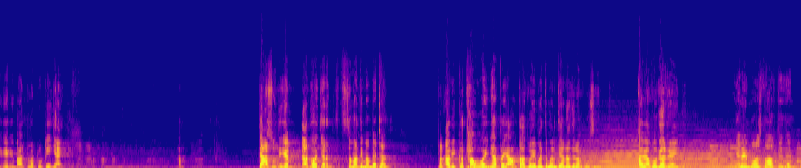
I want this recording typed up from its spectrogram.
બાટલો તૂટી જાય. ત્યાં સુધી એમ, દાદો અત્યારે સમાધિમાં બેઠા જ. પણ આવી કથાઓ હોય ત્યાં તો એ આવતા જ હોય, એમાં તમારે ધ્યાન જ રાખવું છે. આવ્યા વગર રહે નહીં. એને મોજ તો આવતી જ ને.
